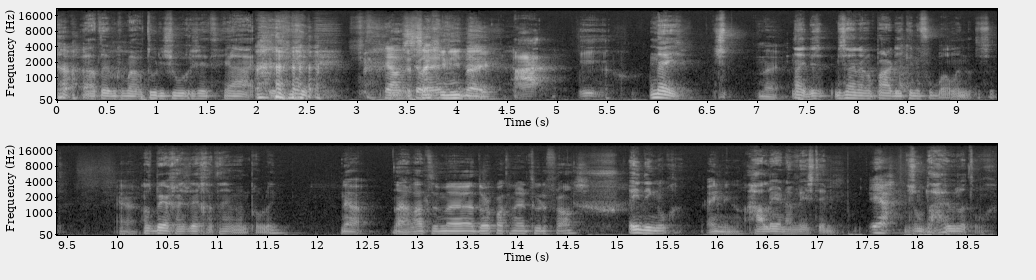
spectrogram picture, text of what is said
Ja, toen heb ik hem maar op toe de shoe gezet. Ja, Ja, dat zeg je niet mee. ah, eh, nee. Nee. Nee, er er zijn er een paar die kunnen voetballen en dat is het. Ja. Als Berghuis weggaat, hebben we een probleem. ja. Nou, laten we hem eh, doorpakken naar de Tour de France. Eén ding nog. Eén ding nog. Haller naar West Ham. Ja, Dat is om te huilen toch?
